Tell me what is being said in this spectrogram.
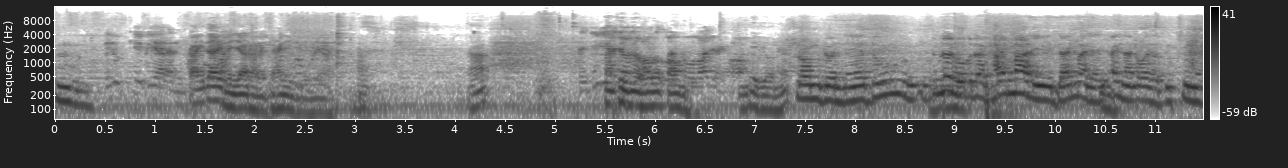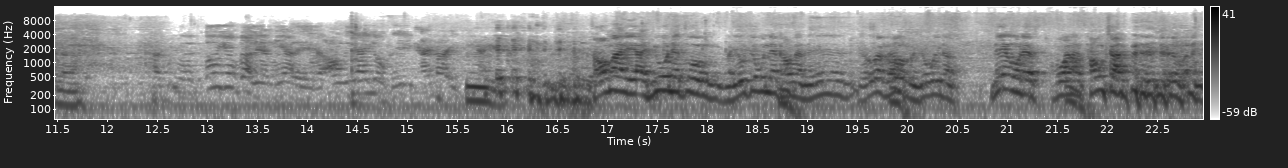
อืมဘယ်လိုဖြစ်ပြရလဲကိုင်းတိုင်းနဲ့ရတာလည်းဂိုင်းနေတယ်များဟာဘာဖြစ်လို့တော့ပေါင်းဘာ မပြောနဲ့ from the net သူသူလည်းလို့ကထိုင်းမတွေဒိုင်းမတွေအဲ့နာတော့ရသူချင်းနေတာသူရုပ်ကလည်းမြင်ရတယ်အောင်ကြီးရုပ်လေးထိုင်းမတွေကောင်းမတွေအညိုးနဲ့သူမယုံကျုံနဲ့ထောင်းတယ်နင်တို့ကတော့မယုံဝင်တော့နင်ကလည်းဟိုကထောင်းချတယ်ဆိုတော့နင်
